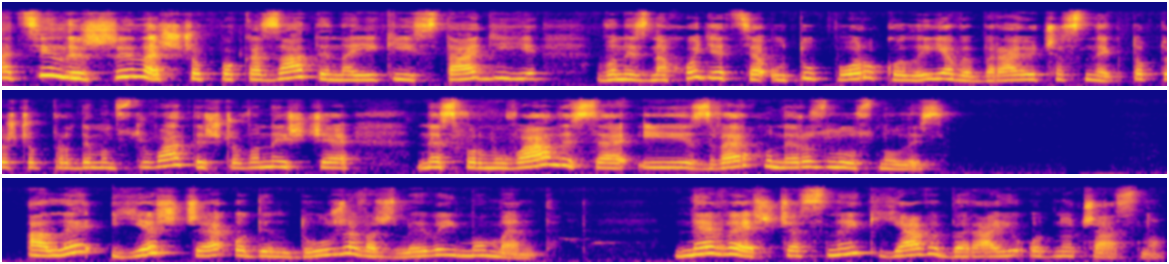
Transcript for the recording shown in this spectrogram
а ці лишила, щоб показати, на якій стадії вони знаходяться у ту пору, коли я вибираю часник. Тобто, щоб продемонструвати, що вони ще не сформувалися і зверху не розлуснулись. Але є ще один дуже важливий момент. Не весь часник я вибираю одночасно.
